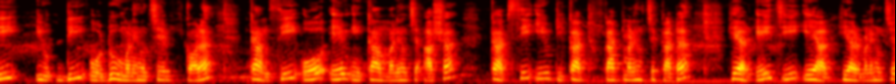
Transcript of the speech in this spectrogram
D U D O do মানে হচ্ছে করা, কাম সি ও এম ই কাম মানে হচ্ছে আশা কাট সি ইউ টি কাট কাট মানে হচ্ছে কাটা, hear H E A R hear মানে হচ্ছে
